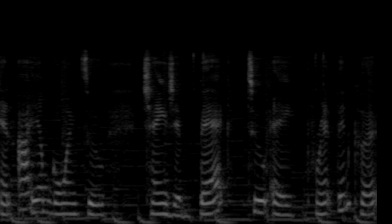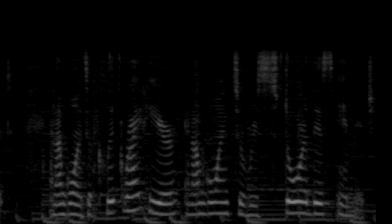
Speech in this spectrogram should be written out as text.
and I am going to change it back to a print then cut, and I'm going to click right here, and I'm going to restore this image.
